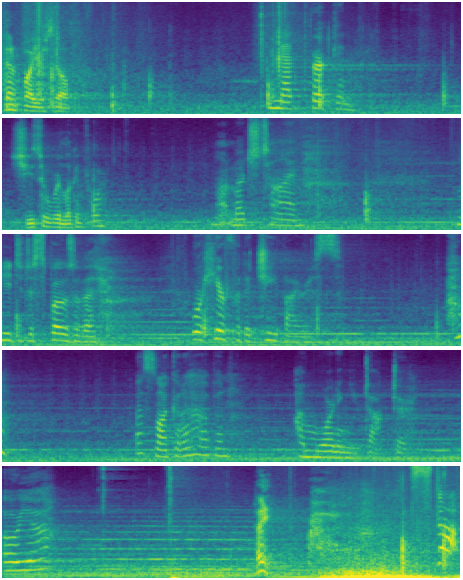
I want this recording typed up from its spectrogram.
Identify yourself. Annette Birkin. She's who we're looking for? Not much time. Need to dispose of it. We're here for the G-Virus. That's not gonna happen. I'm warning you, Doctor. Oh, yeah? Hey! Stop!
